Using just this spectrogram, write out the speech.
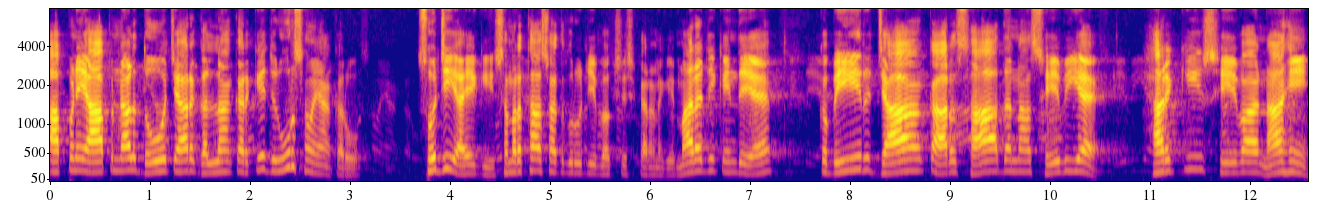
ਆਪਣੇ ਆਪ ਨਾਲ 2-4 ਗੱਲਾਂ ਕਰਕੇ ਜ਼ਰੂਰ ਸੋਇਆ ਕਰੋ। ਸੋਝੀ ਆਏਗੀ, ਸਮਰੱਥਾ ਸਤਿਗੁਰੂ ਜੀ ਬਖਸ਼ਿਸ਼ ਕਰਨਗੇ। ਮਹਾਰਾਜ ਜੀ ਕਹਿੰਦੇ ਐ, ਕਬੀਰ ਜਾ ਘਰ ਸਾਧ ਨਾ ਸੇਵੀਐ, ਹਰ ਕੀ ਸੇਵਾ ਨਾਹੇ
